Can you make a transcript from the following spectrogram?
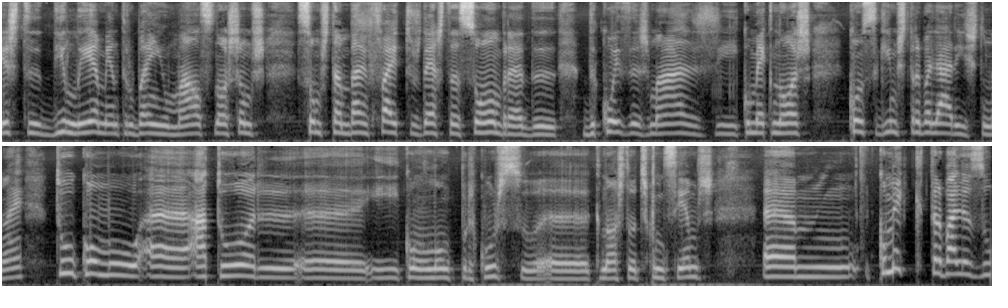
este dilema entre o bem e o mal, se nós somos, somos também feitos desta sombra de, de coisas más e como é que nós conseguimos trabalhar isto, não é? Tu, como uh, ator uh, e com um longo percurso uh, que nós todos conhecemos, um, como é que trabalhas o,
